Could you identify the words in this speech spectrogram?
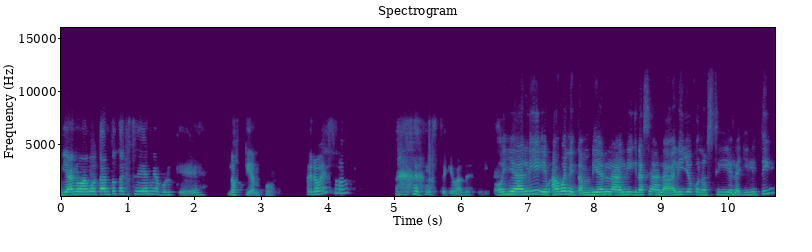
ya no hago tanto taxidermia porque los tiempos. Pero eso, no sé qué más decir. Oye, Ali, ah, bueno, y también la Ali, gracias a la Ali yo conocí el Agility,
